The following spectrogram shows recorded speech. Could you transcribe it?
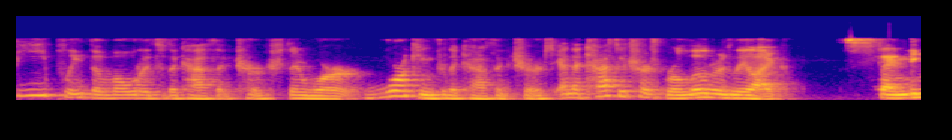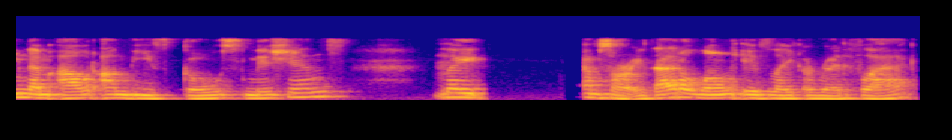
deeply devoted to the Catholic Church. They were working for the Catholic Church, and the Catholic Church were literally like sending them out on these ghost missions. Mhm. Like, I'm sorry, that alone is like a red flag.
